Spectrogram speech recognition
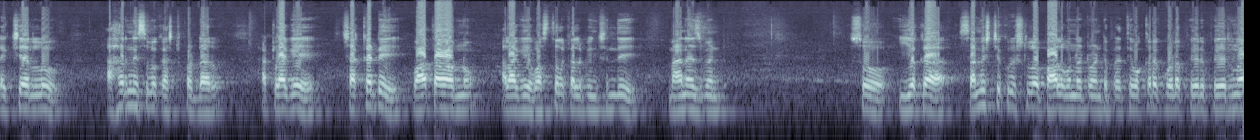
లెక్చర్లు అహర్నిశలు కష్టపడ్డారు. అట్లాగే చక్కటి వాతావరణం అలాగే వస్తువులు కల్పించింది మేనేజ్మెంట్. సో ఈ యొక్క సమిష్టి కృషిలో పాల్గొన్నటువంటి ప్రతి ఒక్కరికి కూడా పేరు పేరున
